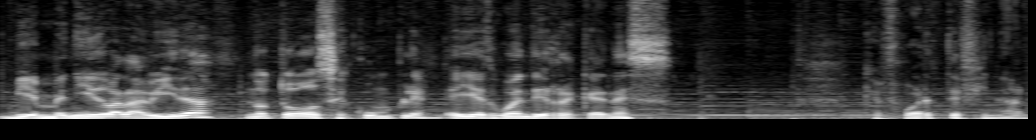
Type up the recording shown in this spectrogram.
bienvenido a la vida. No todo se cumple. Ella es Wendy Requenes. Qué fuerte final.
